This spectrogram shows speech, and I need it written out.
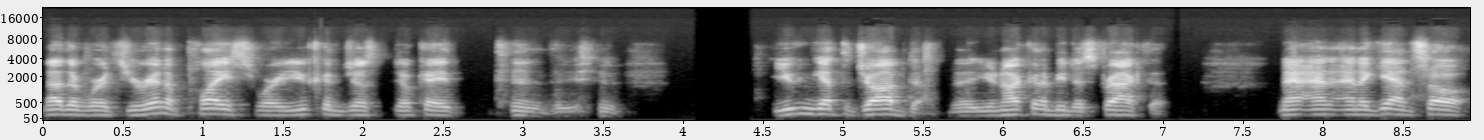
In other words, you're in a place where you can just, okay, you can get the job done. You're not going to be distracted. Now, and, and again, so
